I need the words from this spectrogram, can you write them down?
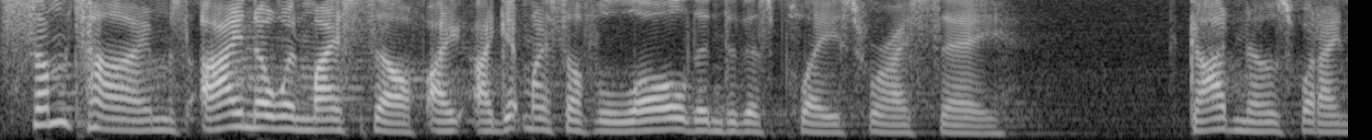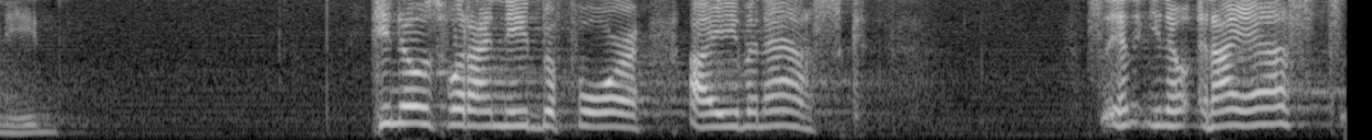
Sometimes I know in myself, I, I, get myself lulled into this place where I say, God knows what I need. He knows what I need before I even ask. So, and, you know, and I asked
